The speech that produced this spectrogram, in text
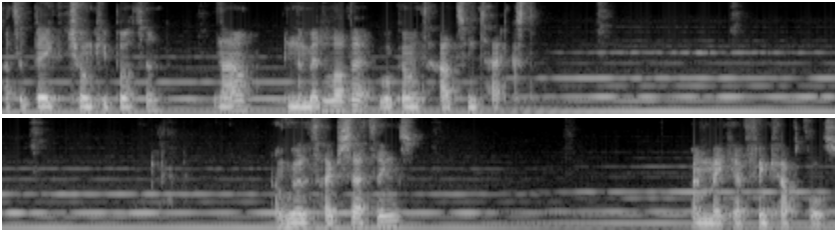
That's a big chunky button. Now in the middle of it we're going to add some text. I'm going to type settings and make everything capitals.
